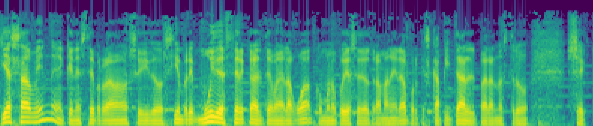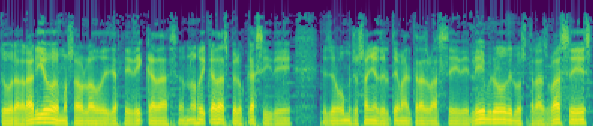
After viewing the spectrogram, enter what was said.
ya saben eh, que en este programa hemos seguido siempre muy de cerca el tema del agua, como no podía ser de otra manera, porque es capital para nuestro sector agrario. Hemos hablado desde hace décadas, no décadas, pero casi de, desde luego muchos años del tema del trasvase del Ebro, de los trasvases,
